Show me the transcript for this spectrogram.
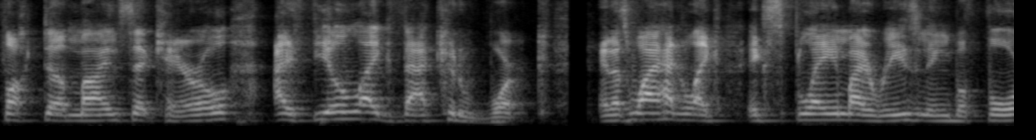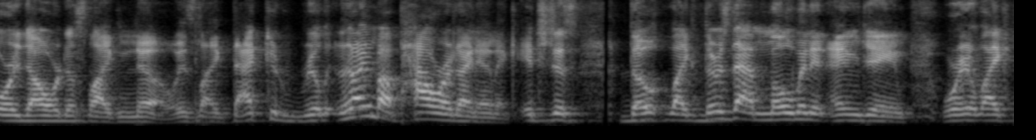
fucked up mindset Carol, I feel like that could work. And that's why I had to like explain my reasoning before y'all were just like, no. It's like that could really. It's not even about power dynamic. It's just though, like there's that moment in Endgame where like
